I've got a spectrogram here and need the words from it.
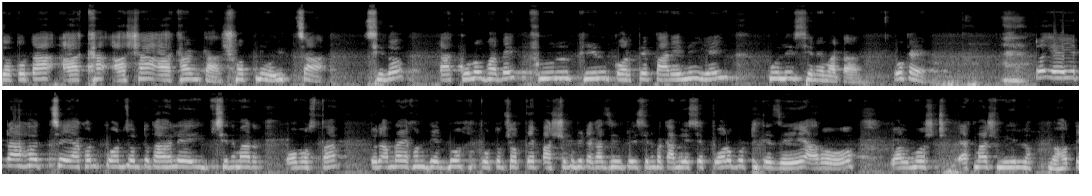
যতটা আখা আশা, আকাঙ্ক্ষা, স্বপ্ন, ইচ্ছা ছিল, তা কোনোভাবেই ফুলফিল করতে পারেনি এই পুলিশ সিনেমাটা। ওকে তো এইটা হচ্ছে এখন পর্যন্ত তাহলে এই সিনেমার অবস্থা। তো আমরা এখন দেখব প্রথম সপ্তাহে পাঁচশো কোটি টাকা যেহেতু এই সিনেমা কামিয়েছে, পরবর্তীতে যে আরও অলমোস্ট এক মাস মিল হতে,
